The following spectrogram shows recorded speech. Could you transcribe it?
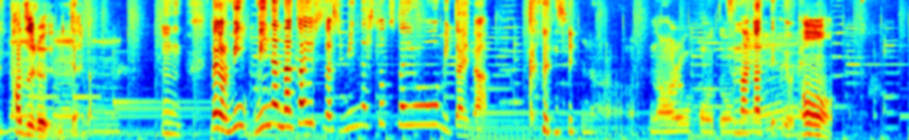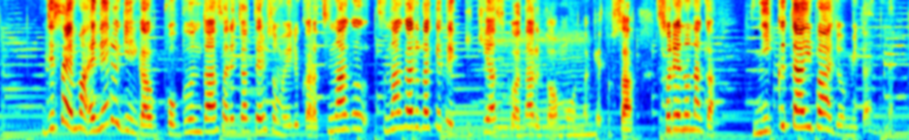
う。パズルみたいなうん、だからみみんな仲良しだしみんな一つだよーみたいな。感 じななるほど、ね。つながっていくよね。うん。実際まあエネルギーがこう分断されちゃってる人もいるからつなぐつながるだけで生きやすくはなるとは思うんだけどさそれのなんか肉体バージョンみたいなね。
